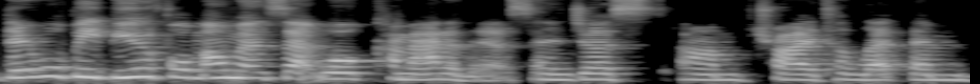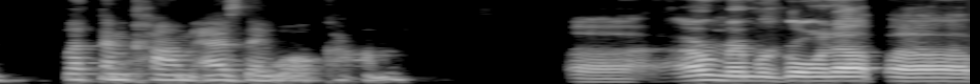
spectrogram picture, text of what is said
there will be beautiful moments that will come out of this and just um, try to let them let them come as they will come. Uh, I remember growing up, uh,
